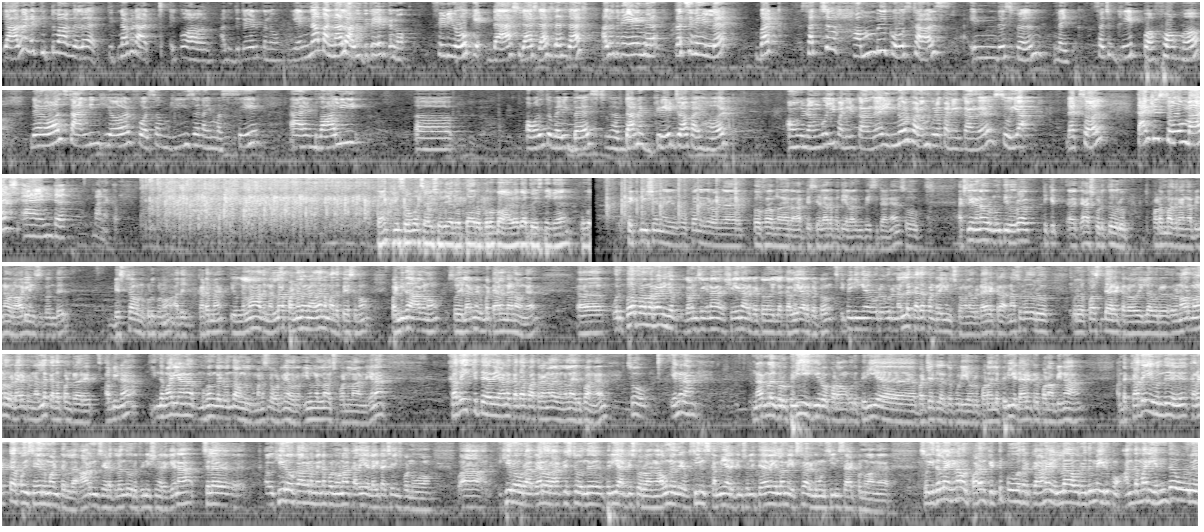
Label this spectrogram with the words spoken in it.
யாரும் என்ன திட்டுவாங்கல்ல. திட்டினா கூட அட்- இப்போ அழுதுட்டே இருக்கணும். என்ன பண்ணாலும் அழுதுட்டே இருக்கணும். சரி okay dash dash dash dash dash அழுதுட்டே இருங்க. பிரச்சனை இல்லை. But such a costars in this film like such a great performer they are all standing here for some reason i must say and vali uh, all the very best you have done a great job i heard அவங்க ரங்கோலி பண்ணியிருக்காங்க இன்னொரு படம் கூட பண்ணியிருக்காங்க so ya that's all thank you so much and வணக்கம் thank you so much Aishwarya Dutta ரொம்ப ரொம்ப அழகாக பேசுனீங்க. உங்க டெக்னீஷியன் உட்காந்துருக்கிறவங்க பெர்ஃபார்மர் ஆர்டிஸ்ட் எல்லாரும் பற்றி எல்லாருக்கும் பேசிட்டாங்க. ஸோ ஆக்சுவலி என்னென்னா ஒரு நூற்றி இருபது ரூபா டிக்கெட் கேஷ் கொடுத்து ஒரு படம் பார்க்குறாங்க அப்படின்னா ஒரு ஆடியன்ஸுக்கு வந்து பெஸ்ட்டாக ஒன்று கொடுக்கணும். அது கடமை. இவங்கெல்லாம் அது நல்லா பண்ணலைனா தான் நம்ம அதை பேசணும். பண்ணி தான் ஆகணும். ஸோ எல்லாருமே ரொம்ப டேலண்டானவங்க ஒரு பெர்ஃபார்மராக நீங்கள் கவனிச்சீங்கன்னா ஷேனாக இருக்கட்டும் இல்லை கலையாக இருக்கட்டும் இப்போ நீங்கள் ஒரு ஒரு நல்ல கதை பண்ணுறீங்கன்னு வச்சுக்கோங்களேன் ஒரு டைரக்டராக நான் சொல்கிறது ஒரு ஒரு ஃபர்ஸ்ட் டைரக்டரோ இல்லை ஒரு ஒரு நார்மலான ஒரு டைரக்டர் நல்ல கதை பண்ணுறாரு அப்படின்னா இந்த மாதிரியான முகங்கள் வந்து அவங்களுக்கு மனசில் உடனே வரும். இவங்கெல்லாம் வச்சு பண்ணலாம் ஏன்னா கதைக்கு தேவையான கதாபாத்திரங்களாக இவங்கெல்லாம் இருப்பாங்க. ஸோ என்னென்னா நார்மலாக இப்போ ஒரு பெரிய ஹீரோ படம் ஒரு பெரிய பட்ஜெட்டில் இருக்கக்கூடிய ஒரு படம் இல்லை பெரிய டைரக்டர் படம் அப்படின்னா அந்த கதை வந்து கரெக்டாக போய் சேருமான்னு தெரில ஆரம்பிச்ச இடத்துலேருந்து ஒரு ஃபினிஷிங் வரைக்கும். ஏன்னா சில ஹீரோக்காக நம்ம என்ன பண்ணுவோம்னா கதையை லைட்டாக சேஞ்ச் பண்ணுவோம். ஹீரோ ஒரு வேற ஒரு ஆர்டிஸ்ட் வந்து பெரிய ஆர்டிஸ்ட் வருவாங்க. அவங்களுக்கு சீன்ஸ் கம்மியாக இருக்குன்னு சொல்லி தேவையில்லாமல் எக்ஸ்ட்ரா ரெண்டு மூணு சீன்ஸ் ஆட் பண்ணுவாங்க. ஸோ இதெல்லாம் என்ன ஒரு படம் கெட்டு போவதற்கான எல்லா ஒரு இதுவுமே இருக்கும். அந்த மாதிரி எந்த ஒரு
